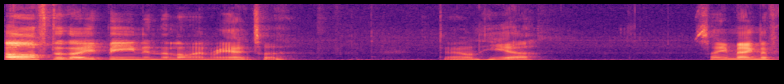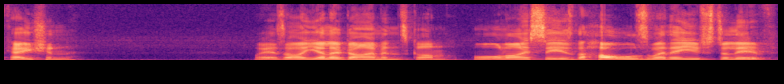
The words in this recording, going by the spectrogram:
after they've been in the Lion reactor down here. Same magnification. Where's our yellow diamonds gone? All I see is the holes where they used to live.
